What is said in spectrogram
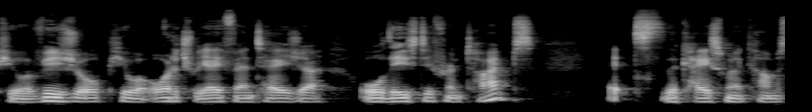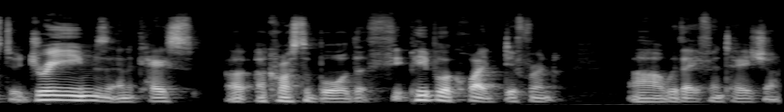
pure visual, pure auditory aphantasia, all these different types. It's the case when it comes to dreams and a case uh, across the board that th- people are quite different uh, with aphantasia.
